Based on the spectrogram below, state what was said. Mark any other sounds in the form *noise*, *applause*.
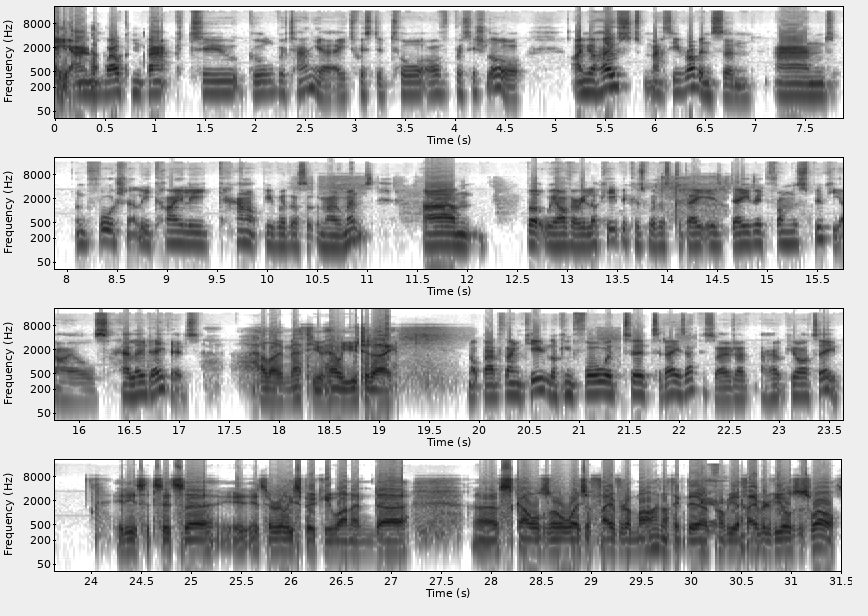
Hi, and welcome back to Ghoul Britannia, a twisted tour of British lore. I'm your host, Matthew Robinson, and unfortunately, Kylie cannot be with us at the moment. Um, but we are very lucky because with us today is David from the Spooky Isles. Hello, David. Hello, Matthew. How are you today? Not bad, thank you. Looking forward to today's episode. I, I hope you are too. It is. It's it's a it's a really spooky one, and uh, uh, skulls are always a favourite of mine. I think they're *laughs* probably a favourite of yours as well.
